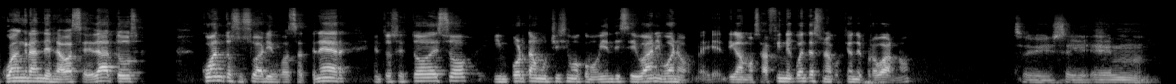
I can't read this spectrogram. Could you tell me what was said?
cuán grande es la base de datos, cuántos usuarios vas a tener. Entonces, todo eso importa muchísimo, como bien dice Iván, y bueno, eh, digamos, a fin de cuentas es una cuestión de probar, ¿no? Sí, sí. Em,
